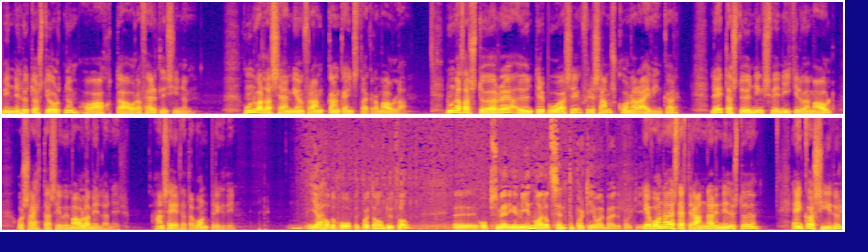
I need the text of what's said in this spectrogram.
minni hlutastjórnum á átta ára ferli sínum. Hún var það semja um framganga einstakra mála. Núna þarf störu að undirbúa sig fyrir samskonar æfingar, leita stöðnings við mikilvæg mál og sætta sig við málamillanir. Hann segir þetta vonbrygði. Ég hafði hópet på eitt annað utfall. Uh, oppsummeringen min var at Senterpartiet og Arbeiderpartiet Ég vonaðist eftir annari niðurstöðu. Enga síður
